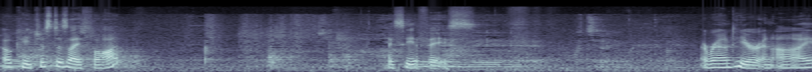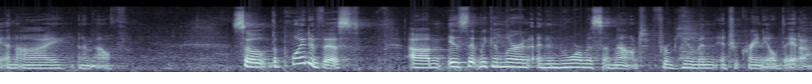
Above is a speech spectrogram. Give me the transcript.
Okay, just as I thought, I see a face. Around here, an eye, an eye, and a mouth. So, the point of this um, is that we can learn an enormous amount from human intracranial data.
